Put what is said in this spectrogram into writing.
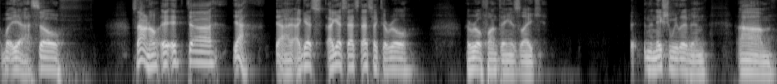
but yeah, so, so I don't know. It, it uh, yeah, yeah. I guess, I guess that's that's like the real the real fun thing is like in the nation we live in, um,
